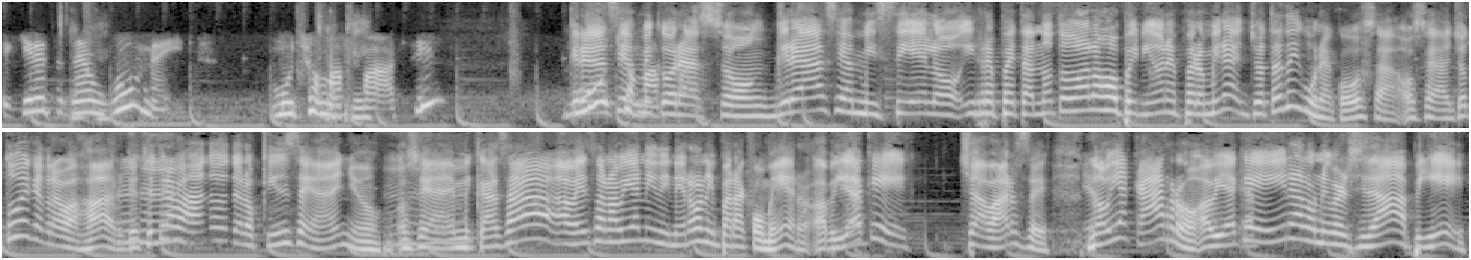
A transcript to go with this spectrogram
que quiere tener un roommate. Mucho más fácil. Gracias, mucho mi corazón. Gracias, mi cielo. Y respetando todas las opiniones. Pero mira, yo te digo una cosa. O sea, yo tuve que trabajar. Yo estoy trabajando desde los 15 años. O sea, en mi casa a veces no había ni dinero ni para comer. Había que chavarse. No había carro. Había que ir a la universidad a pie.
